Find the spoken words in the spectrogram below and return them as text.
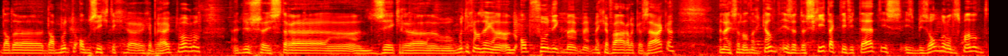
dat, uh, dat moet omzichtig uh, gebruikt worden. En dus is er een zekere, moet ik gaan zeggen, een opvoeding met, met gevaarlijke zaken. En aan de andere kant is het de schietactiviteit is, is bijzonder ontspannend.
